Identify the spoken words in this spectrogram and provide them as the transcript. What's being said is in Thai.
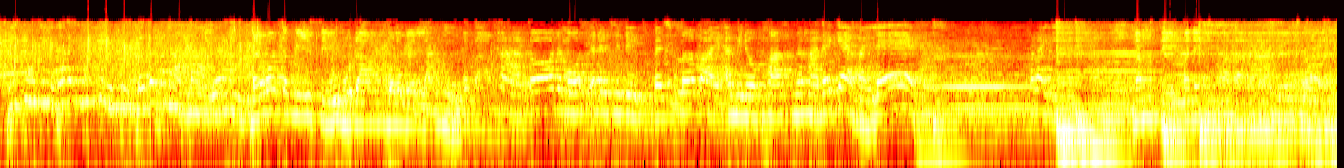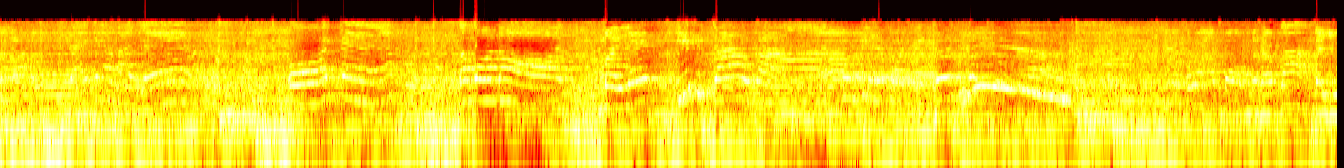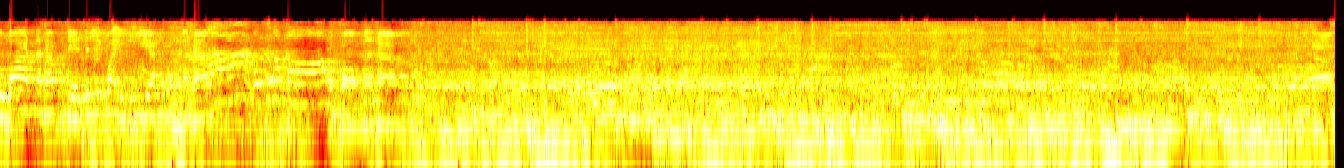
คิดดูดิถ้าอายุ40แล้วจะขนาดไหนอะแม้ว่าจะมีสิวหูดำบริเวณหลังหูก็ตาม ค่ะ ก็ The Most Energetic Bachelor by Amino Plus นะคะ ได้แก่หมายเลขเท่าไหร่อีก น้ำเสียงไม่ได้มีพลังเชื้อชวยน อยู่บ้านนะครับ เดี๋ยวจะเรียกว่าไอ้เคียงนะครับอ่าเขาจะมาบอกอาปอมนะครับ ครับ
